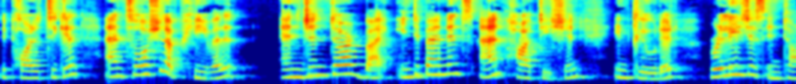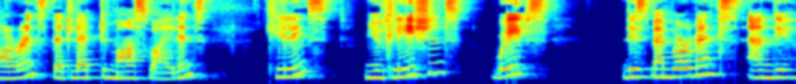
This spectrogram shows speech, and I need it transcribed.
The political and social upheaval engendered by independence and partition included religious intolerance that led to mass violence, killings, mutilations, rapes, dismemberments, and the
